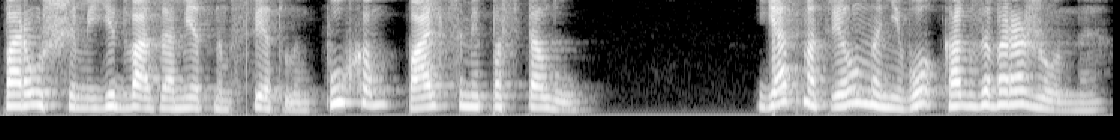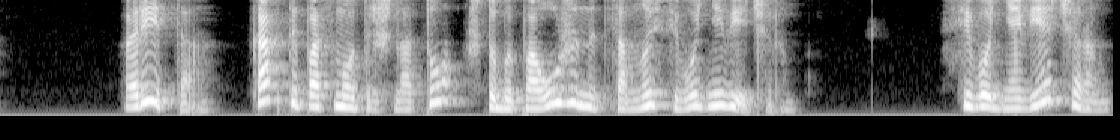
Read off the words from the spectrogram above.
поросшими едва заметным светлым пухом пальцами по столу. Я смотрела на него, как завороженная. «Рита, как ты посмотришь на то, чтобы поужинать со мной сегодня вечером?» «Сегодня вечером?»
